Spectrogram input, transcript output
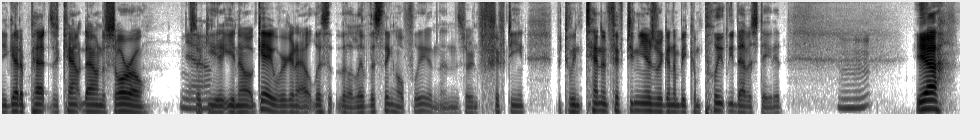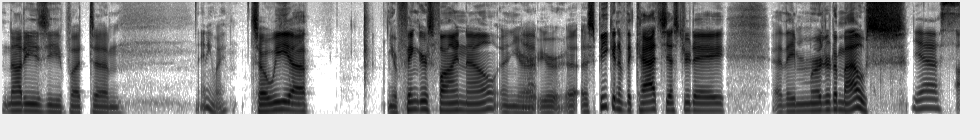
you get a pet, it's a countdown to sorrow. It's like you you know, okay, we're gonna outlive live this thing hopefully, and then so in fifteen, between ten and fifteen years, we're gonna be completely devastated. mm-hmm. Yeah, not easy, but um, anyway. So we, uh, your finger's fine now, and you're Yep. you're. Uh, uh, speaking of the cats, yesterday uh, they murdered a mouse. yes Uh,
